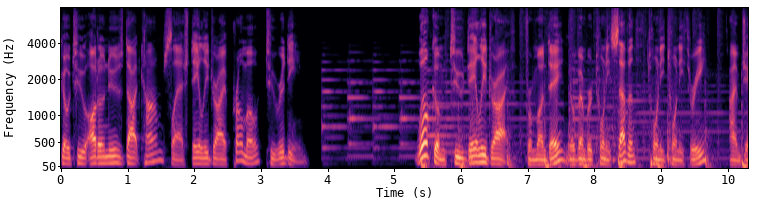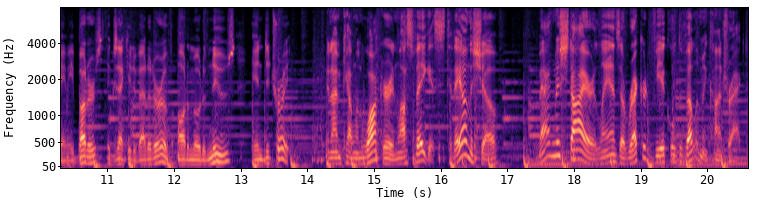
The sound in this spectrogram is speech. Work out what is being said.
Go to autonews.com slash daily drive promo to redeem. Welcome to Daily Drive for Monday, November 27th, 2023. I'm Jamie Butters, Executive Editor of Automotive News in Detroit. And I'm Kellen Walker in Las Vegas. Today on the show, Magna Steyr lands a record vehicle development contract.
